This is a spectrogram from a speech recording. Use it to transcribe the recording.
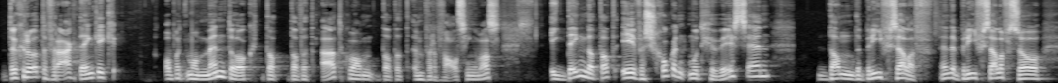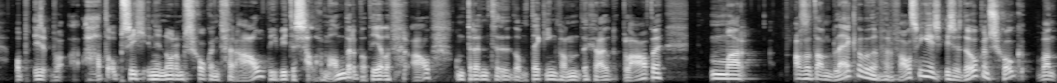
de grote vraag, denk ik, op het moment ook dat, dat het uitkwam dat het een vervalsing was, ik denk dat dat even schokkend moet geweest zijn dan de brief zelf. De brief zelf zo op, had op zich een enorm schokkend verhaal. Die witte salamander, dat hele verhaal omtrent eh, de ontdekking van de gouden platen. Maar als het dan blijkt dat het een vervalsing is, is het ook een schok. Want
